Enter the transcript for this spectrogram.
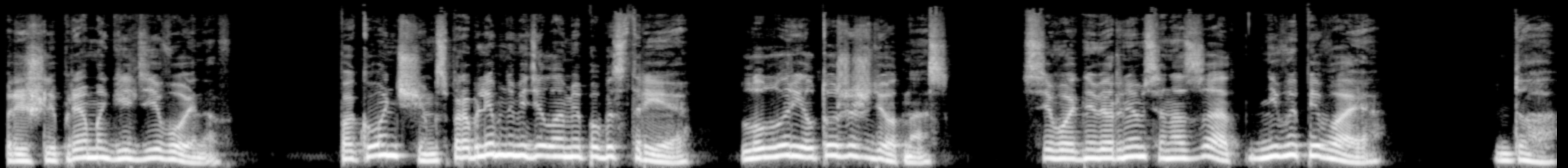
пришли прямо к гильдии воинов. «Покончим с проблемными делами побыстрее. Лулурил тоже ждет нас. Сегодня вернемся назад, не выпивая». «Да».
